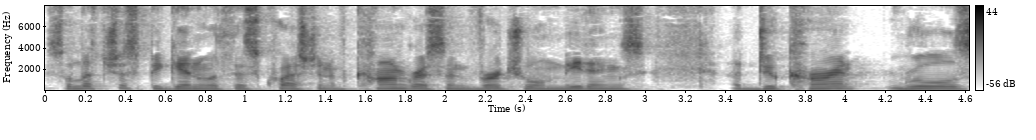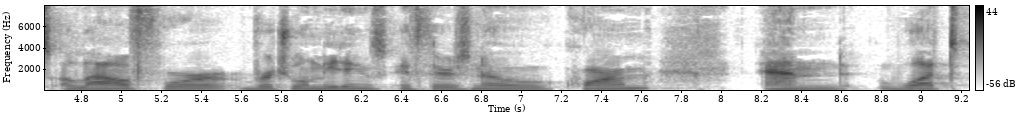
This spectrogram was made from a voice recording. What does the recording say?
So let's just begin with this question of Congress and virtual meetings. Uh, do current rules allow for virtual meetings if there's no quorum? And what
